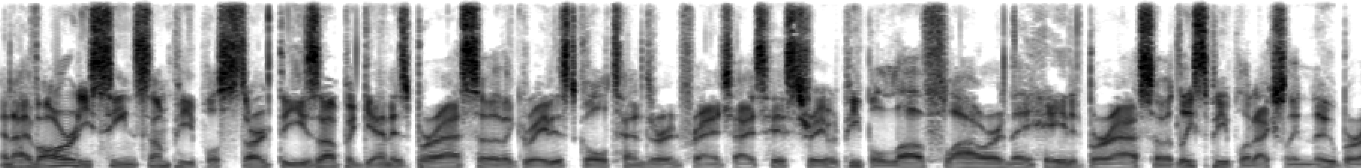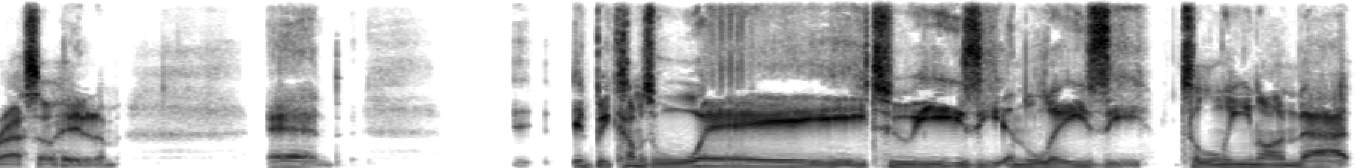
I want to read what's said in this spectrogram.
and I've already seen some people start these up again. Is Barrasso the greatest goaltender in franchise history? But people love Flower and they hated Barrasso. At least people that actually knew Barrasso hated him. And it becomes way too easy and lazy to lean on that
